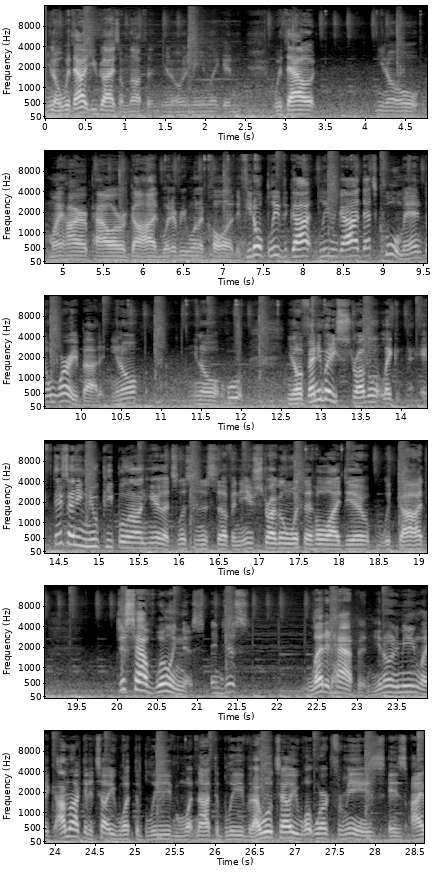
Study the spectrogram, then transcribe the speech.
you know without you guys I'm nothing, you know what I mean? Like, and without you know my higher power, God, whatever you want to call it. If you don't believe in God, believe in God, that's cool, man. Don't worry about it, you know. You know who you know, if anybody's struggling, like if there's any new people on here that's listening to stuff and you're struggling with the whole idea with God, just have willingness and just let it happen. You know what I mean? Like I'm not going to tell you what to believe and what not to believe, but I will tell you what worked for me is is I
